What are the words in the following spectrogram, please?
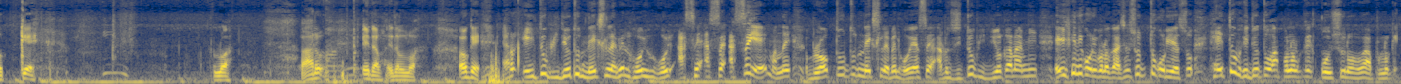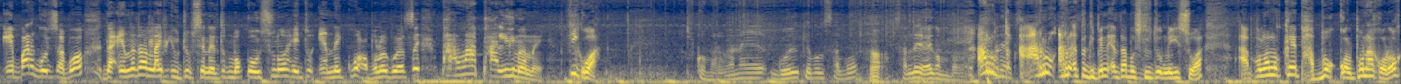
অ'কে লোৱা। আৰু এইডাল এইডাল লোৱা। অ'কে আৰু এইটো ভিডিঅ'টো নেক্সট লেভেল হৈ হৈ আছে আছে আছে মানে ব্লগটোতো নেক্সট লেভেল হৈ আছে। আৰু যিটো ভিডিঅ'ৰ কাৰণে আমি এইখিনি কৰিব লগা আছে শ্বুটটো কৰি আছোঁ। সেইটো ভিডিঅ'টো আপোনালোকে কৈছোঁ নহয়, আপোনালোকে এবাৰ গৈ চাব দ্য এনাডাৰ লাইফ ইউটিউব চেনেলটোত। মই কৈছোঁ নহয়, সেইটো এনেকুৱা হ'বলৈ গৈ আছে। ফালা ফালি মানে। কি কোৱা? মানে গৈ কেৱল চাব। চালেহে গম পাব। আৰু মানে আৰু আৰু এটা ডিপেণ্ড এটা বস্তু তুমি চোৱা আপোনালোকে ভাবক কল্পনা কৰক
